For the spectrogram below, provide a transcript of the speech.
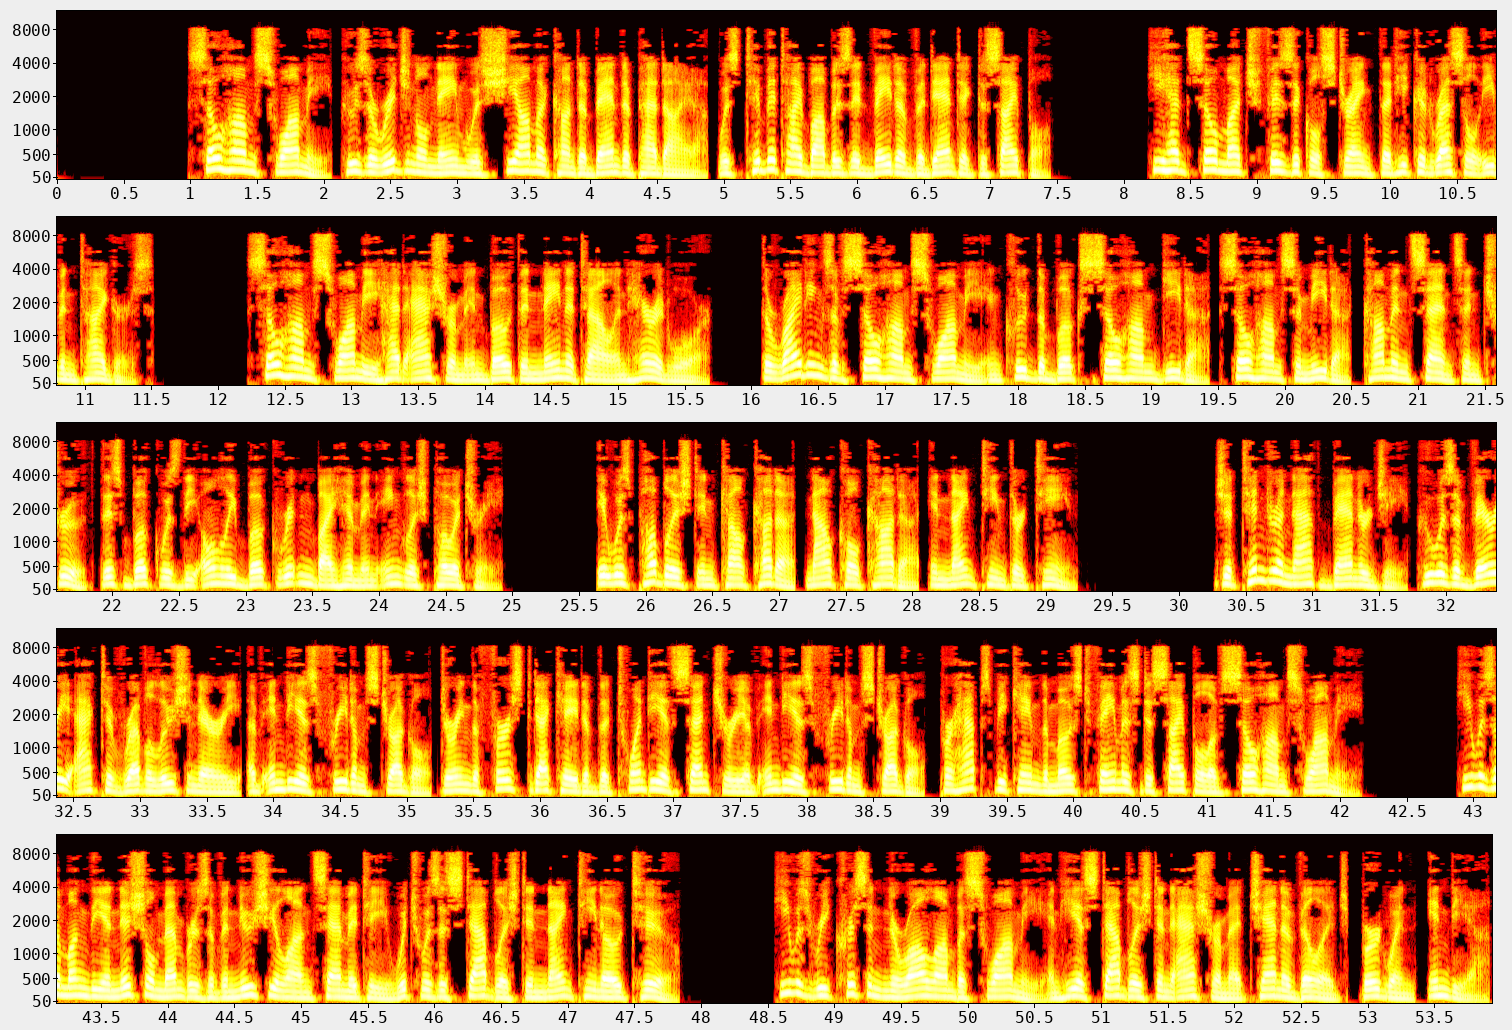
Soham Swami, whose original name was Shyamakanta Bandyopadhyaya, was Baba's Advaita Vedantic disciple. He had so much physical strength that he could wrestle even tigers. Soham Swami had ashram in both in Nainital and Haridwar. The writings of Soham Swami include the books Soham Gita, Soham Samhita, Common Sense and Truth this book was the only book written by him in English poetry. It was published in Calcutta, now Kolkata, in 1913. Jatindra Nath Banerjee, who was a very active revolutionary of India's freedom struggle during the first decade of the 20th century of India's freedom struggle, perhaps became the most famous disciple of Soham Swami. He was among the initial members of Anushilan Samiti which was established in 1902. He was rechristened Niralamba Swami and he established an ashram at Channa village, Burdwan, India.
